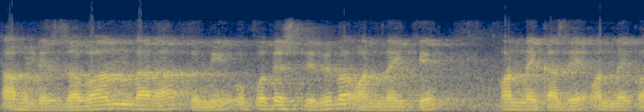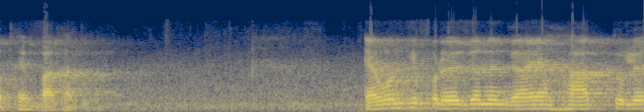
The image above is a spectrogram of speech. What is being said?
তাহলে জবান দ্বারা তুমি উপদেশ দেবে বা অন্যায়কে, অন্যায় কাজে, অন্যায় কথায় বাধা দেবে। এমনকি প্রয়োজনে গায়ে হাত তুলে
